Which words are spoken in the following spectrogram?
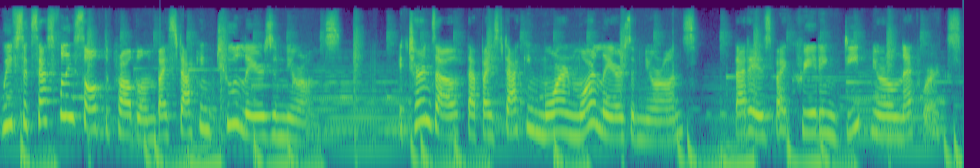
We've successfully solved the problem by stacking two layers of neurons. It turns out that by stacking more and more layers of neurons, that is, by creating deep neural networks,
